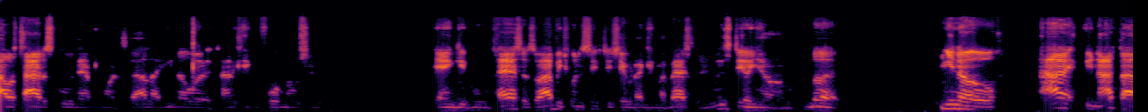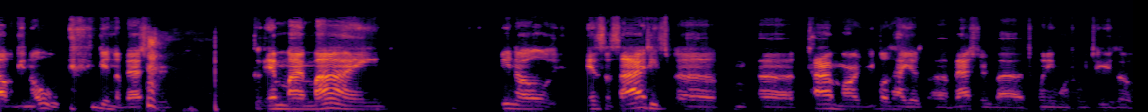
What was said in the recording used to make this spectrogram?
I was tired of school at that point. So I was like, you know what, time to kick the full motion and get moved past it. So I'll be 26 this year when I get my bachelor's. We're still young, but you know, I you know I thought I was getting old getting a bachelor's. in my mind, you know, in society's uh, uh, time mark, you're supposed to have your uh, bachelor's by 21, 22 years old.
